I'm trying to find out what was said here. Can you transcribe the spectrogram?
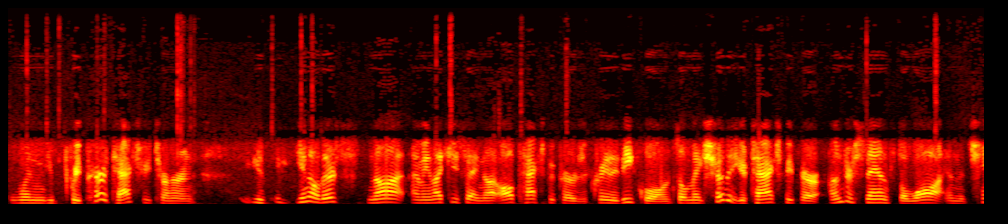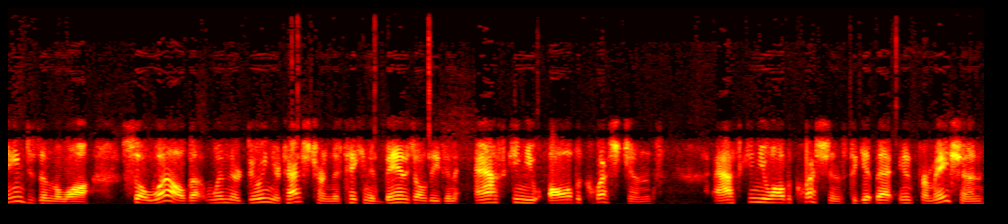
when you prepare a tax return, you, you know, there's not, I mean, like you say, not all tax preparers are created equal. And so make sure that your tax preparer understands the law and the changes in the law so well that when they're doing your tax return, they're taking advantage of all these and asking you all the questions, asking you all the questions to get that information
